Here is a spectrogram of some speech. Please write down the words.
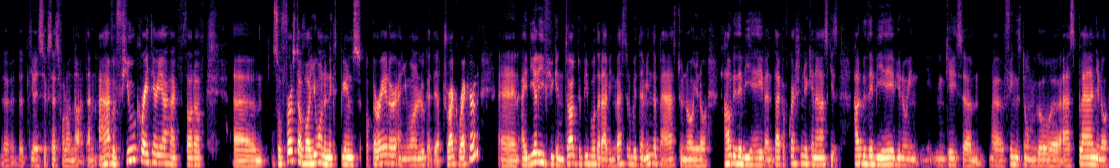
the, the deal is successful or not. And I have a few criteria I've thought of. Um, so first of all, you want an experienced operator and you want to look at their track record. And ideally, if you can talk to people that have invested with them in the past to know, you know, how do they behave and type of question you can ask is how do they behave, you know, in, in case um, uh, things don't go uh, as planned, you know,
